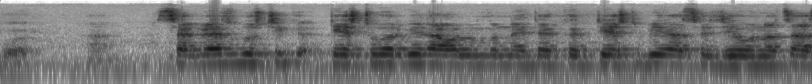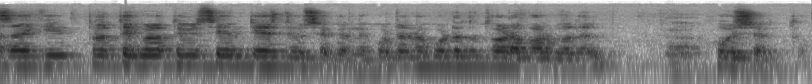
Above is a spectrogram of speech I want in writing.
बर. हा. सगळ्याच गोष्टी टेस्टवर बी अवलंबून नाही. त्या टेस्ट बी असं जेवणाचं असं आहे की प्रत्येक वेळा तुम्ही सेम टेस्ट देऊ शकत नाही. कुठं ना कुठं तर थोडाफार बदल. होऊ शकतो.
